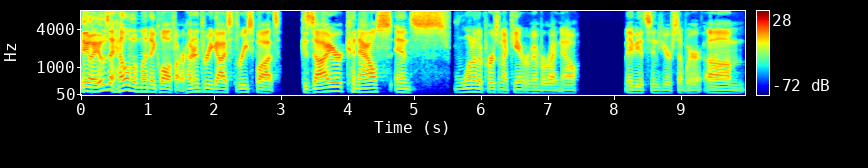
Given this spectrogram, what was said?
Anyway, it was a hell of a Monday qualifier. 103 guys, three spots. Kizzire, Knous, and one other person I can't remember right now. Maybe it's in here somewhere. Um,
